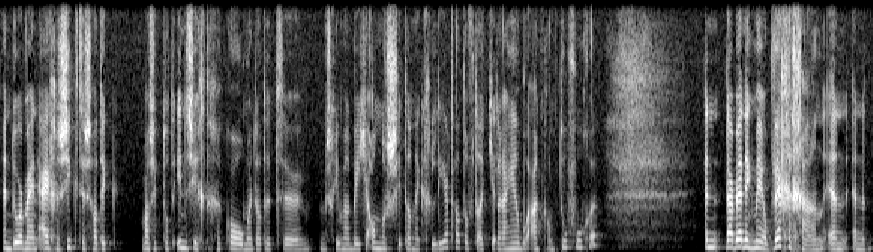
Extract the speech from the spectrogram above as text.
En door mijn eigen ziektes had ik, was ik tot inzichten gekomen dat het uh, misschien wel een beetje anders zit dan ik geleerd had. Of dat je er een heleboel aan kan toevoegen. En daar ben ik mee op weg gegaan. En, en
